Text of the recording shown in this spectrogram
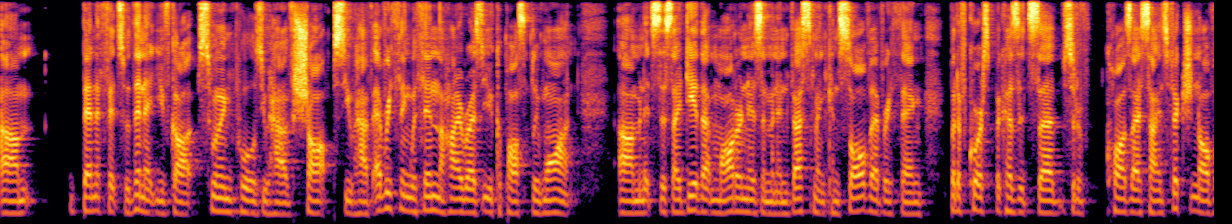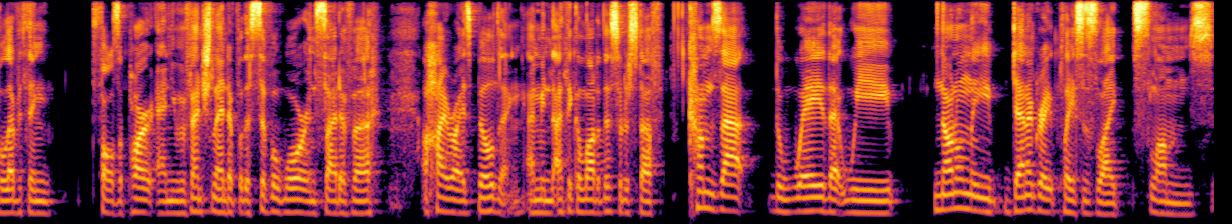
um, benefits within it. You've got swimming pools, you have shops, you have everything within the high rise that you could possibly want. Um, and it's this idea that modernism and investment can solve everything. But of course, because it's a sort of quasi science fiction novel, everything falls apart and you eventually end up with a civil war inside of a, a high rise building. I mean, I think a lot of this sort of stuff comes at the way that we not only denigrate places like slums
